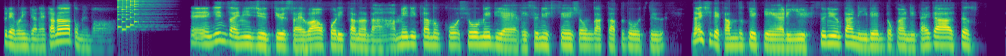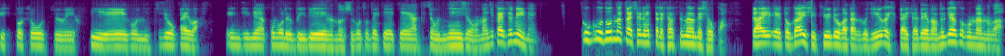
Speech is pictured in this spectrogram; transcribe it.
作ればいいんじゃないかなと思います。えー現在29歳は、堀カナダ、アメリカの交渉メディアやフェスに出演し音楽活動中、内視で幹部経験あり、輸出入管理、イベント管理、大会アーティスト小中、FP、英語、日常会話、エンジニア、こぼれ VBA などの仕事で経験、アクション2年以上同じ会社にいない。ここどんな会社に入ったら幸せになるでしょうか？外、えっ、と、外資給料が高く自由が利く会社で窓際族になるのが、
